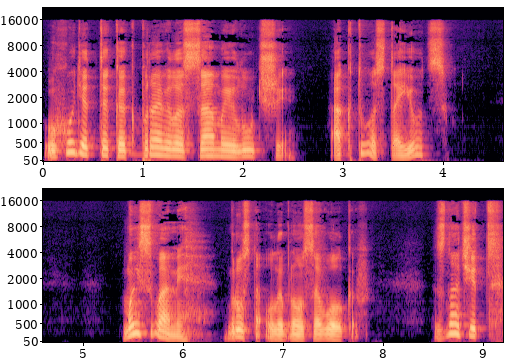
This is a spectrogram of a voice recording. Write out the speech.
Уходят-то, как правило, самые лучшие. А кто остается? Мы с вами, грустно улыбнулся Волков. Значит,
